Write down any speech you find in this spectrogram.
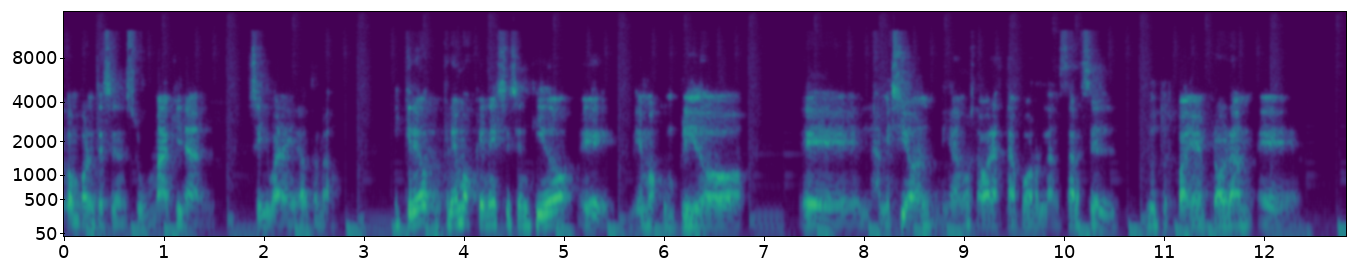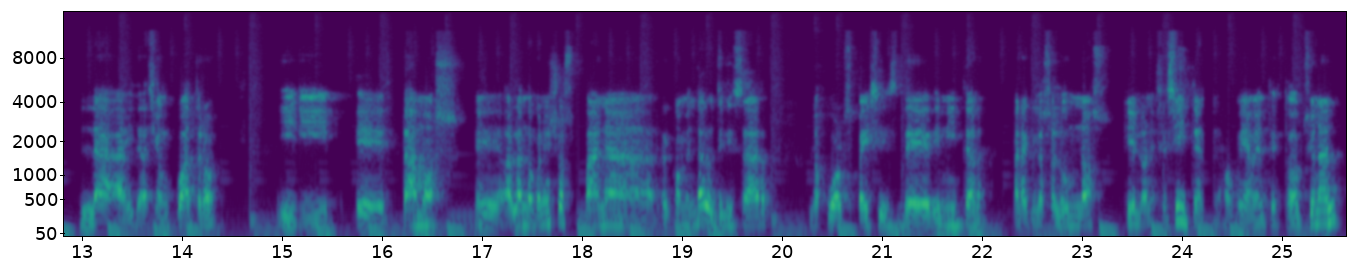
componentes en su máquina, se iban a ir a otro lado. Y creemos que en ese sentido eh, hemos cumplido eh, la misión, digamos. Ahora está por lanzarse el Bluetooth Pavement Program, eh, la iteración 4, y estamos hablando con ellos, van a recomendar utilizar los workspaces de Dimiter para que los alumnos que lo necesiten, obviamente es todo opcional,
